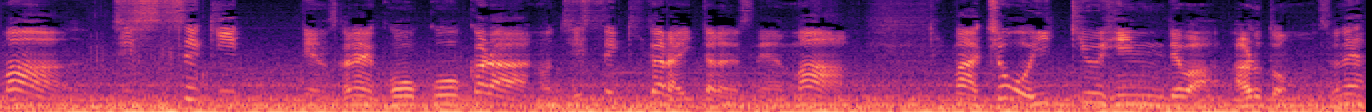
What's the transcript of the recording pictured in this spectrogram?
まあ、実績っていうんですかね、高校からの実績から言ったらですね、まあ、まあ、超一級品ではあると思うんですよね。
